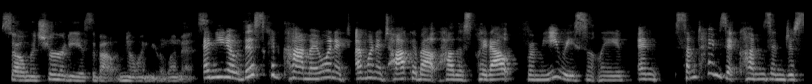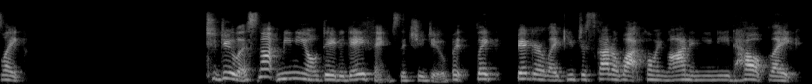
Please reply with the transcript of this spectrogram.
So maturity is about knowing your limits. And you know, this could come. I want to I want to talk about how this played out for me recently. And sometimes it comes in just like to-do list, not menial day-to-day things that you do, but like bigger, like you've just got a lot going on and you need help. Like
